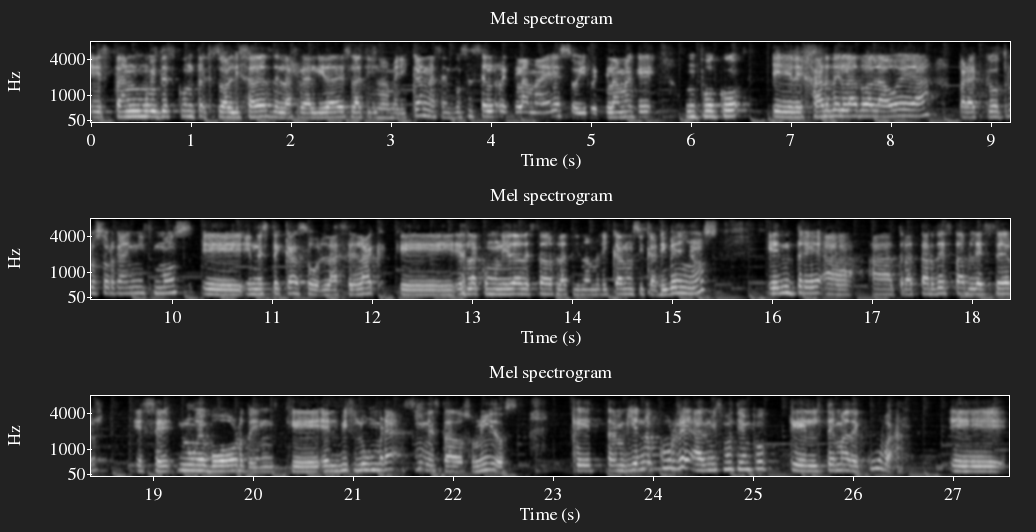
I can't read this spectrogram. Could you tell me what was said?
están muy descontextualizadas de las realidades latinoamericanas. Entonces él reclama eso y reclama que un poco eh, dejar de lado a la OEA para que otros organismos, eh, en este caso la CELAC, que es la Comunidad de Estados Latinoamericanos y Caribeños, entre a, tratar de establecer ese nuevo orden que él vislumbra sin Estados Unidos, que también ocurre al mismo tiempo que el tema de Cuba. Eh,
